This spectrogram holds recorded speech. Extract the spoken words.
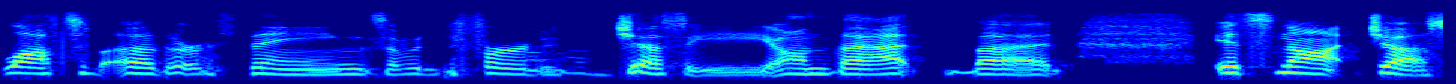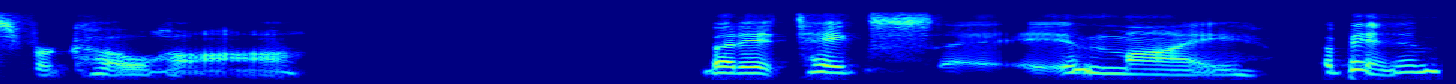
lots of other things i would defer to jesse on that but it's not just for koha but it takes in my opinion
